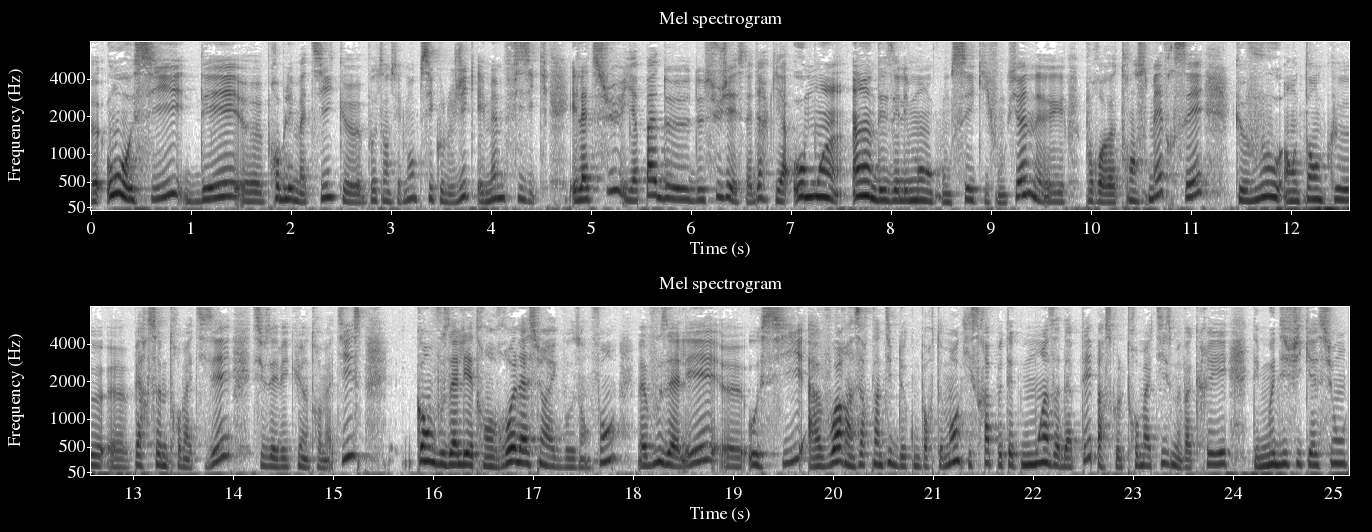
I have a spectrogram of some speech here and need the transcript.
euh, ont aussi des euh, problématiques euh, potentiellement psychologiques et même physiques. Et là-dessus, il n'y a pas de, sujet, c'est-à-dire qu'il y a au moins un des éléments qu'on sait qui fonctionne pour transmettre, c'est que vous, en tant que personne traumatisée, si vous avez vécu un traumatisme, quand vous allez être en relation avec vos enfants, ben, vous allez euh, aussi avoir un certain type de comportement qui sera peut-être moins adapté parce que le traumatisme va créer des modifications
